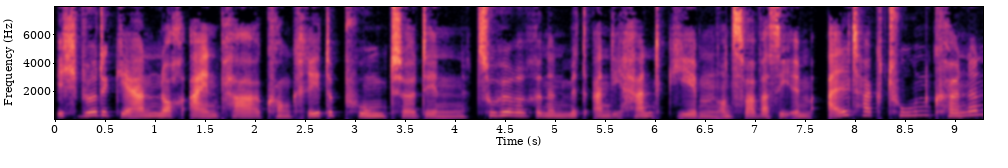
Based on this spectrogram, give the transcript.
ich würde gern noch ein paar konkrete Punkte den Zuhörerinnen mit an die Hand geben, und zwar was sie im Alltag tun können,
